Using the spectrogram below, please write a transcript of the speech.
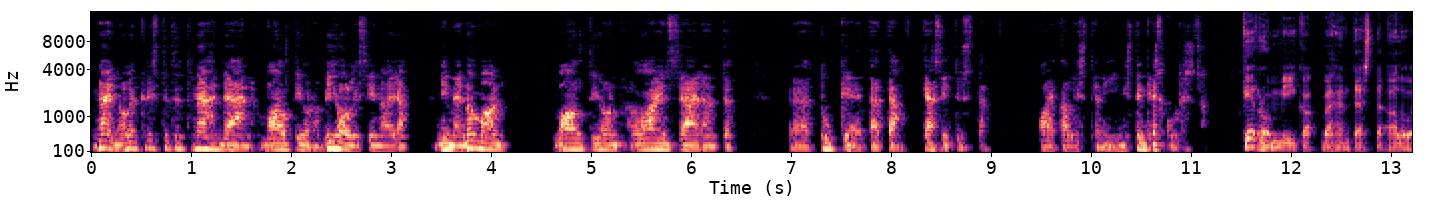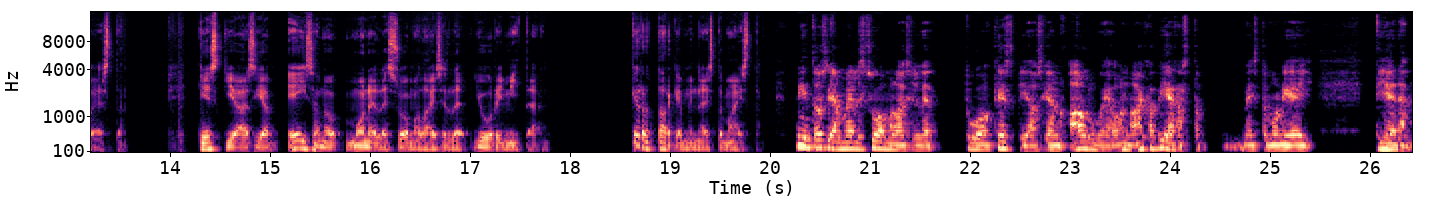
näin ollen kristityt nähdään valtion vihollisina ja nimenomaan valtion lainsäädäntö tukee tätä käsitystä paikallisten ihmisten keskuudessa. Kerro Miika vähän tästä alueesta. Keski-Aasia ei sano monelle suomalaiselle juuri mitään. Kerro tarkemmin näistä maista. Niin tosiaan meille suomalaisille tuo Keski-Aasian alue on aika vierasta. Meistä moni ei tiedä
